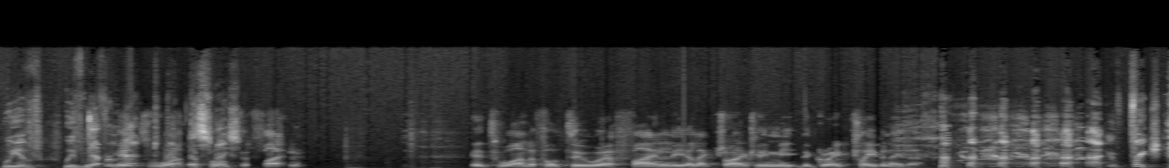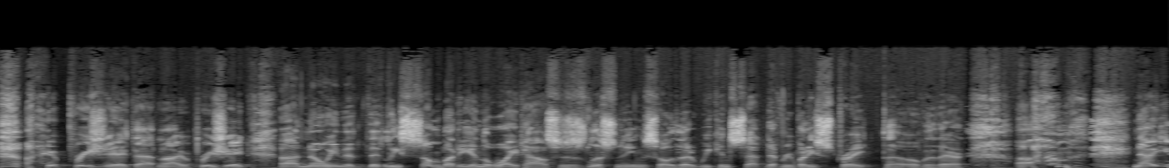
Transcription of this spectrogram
We have we've never met. It's wonderful nice- to find it's wonderful to uh, finally electronically meet the great Klebinator. I, appreciate, I, appreciate that, and I appreciate uh, knowing that at least somebody in the White House is listening, so that we can set everybody straight uh, over there. Um, now, you,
